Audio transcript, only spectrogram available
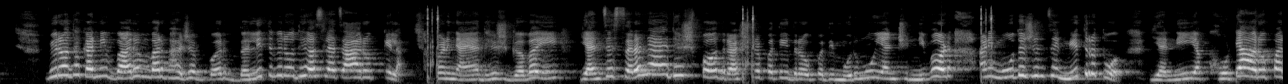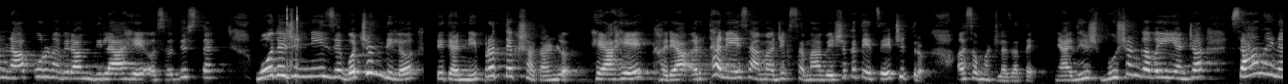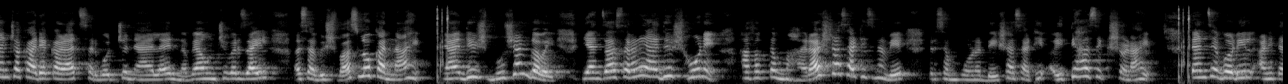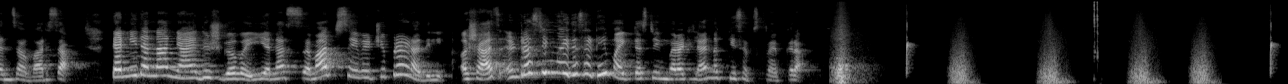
विरोधकांनी वारंवार भाजपवर दलित विरोधी असल्याचा आरोप केला. पण न्यायाधीश गवई यांचे सरन्यायाधीश पद राष्ट्रपती द्रौपदी मुर्मू यांची निवड आणि मोदीजींचे नेतृत्व यांनी या खोट्या आरोपांना पूर्णविराम दिला आहे असं दिसतंय. मोदीजींनी जे वचन दिलं ते त्यांनी प्रत्यक्षात आणलं. हे आहे खऱ्या अर्थाने सामाजिक समावेशकतेचे चित्र असं म्हटलं जातंय. न्यायाधीश भूषण गवई यांच्या सहा महिन्यांच्या कार्यकाळात सर्वोच्च न्यायालय नव्या उंचीवर जाईल असा विश्वास लोकांना आहे. न्यायाधीश भूषण गवई यांचा सरन्यायाधीश होणे हा फक्त महाराष्ट्रासाठीच नव्हे तर संपूर्ण देशासाठी ऐतिहासिक क्षण आहे. त्यांचे वडील आणि त्यांचा वारसा. त्यांनी त्यांना न्यायाधीश गवई यांना समाजसेवेची प्रेरणा दिली. अशाच इंटरेस्टिंग माहितीसाठी माईक टेस्टिंग मराठीला नक्की सबस्क्राईब करा.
